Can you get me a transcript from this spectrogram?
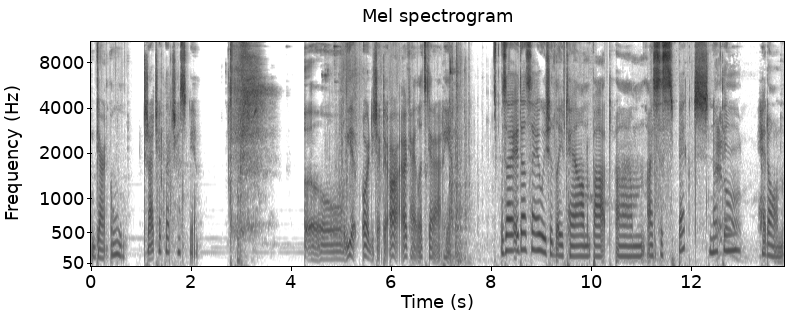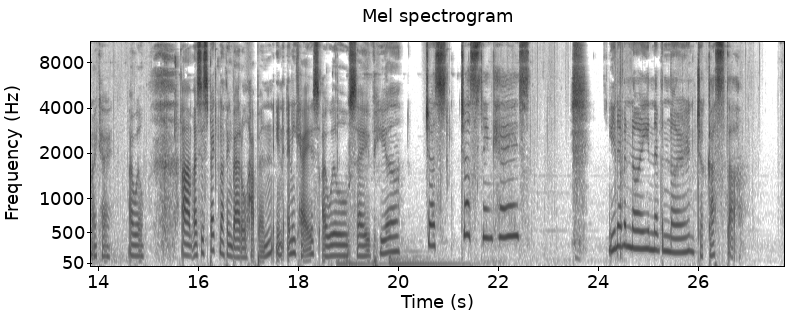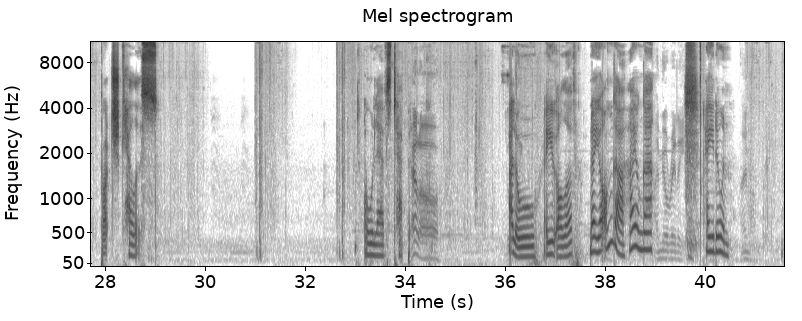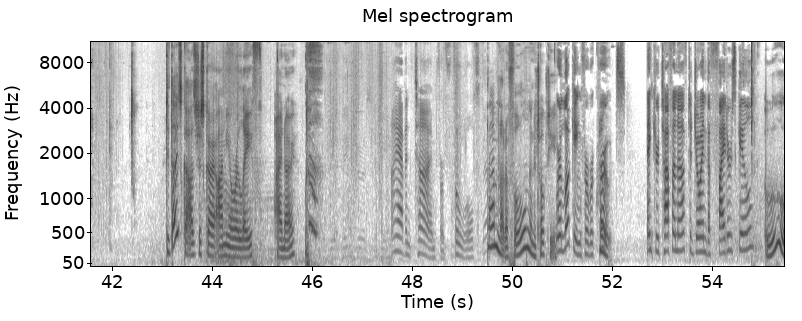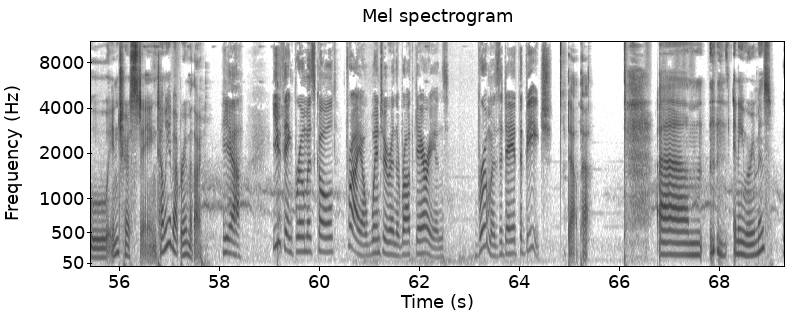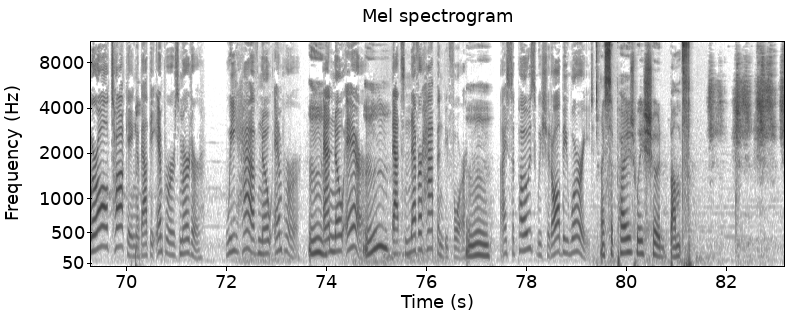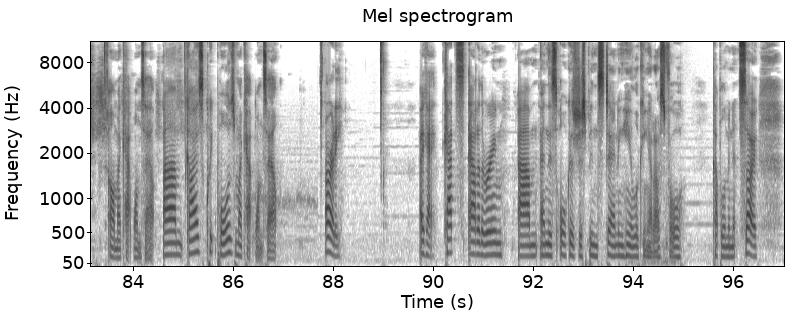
Garrett. Oh, did I check that chest? Yeah. Oh, yep, already checked it. Alright, okay, let's get out of here. So it does say we should leave town, but um, I suspect nothing. Head on. okay, I will. Um, I suspect nothing bad will happen. In any case, I will save here, just just in case. You never know. You never know. Jagasta, Broch Kellis. Olav's tap. Hello. Hello. Are you Olav? No, you're Onga. Hi, Onga. I'm your relief. How you doing? Did those guards just go, I'm your relief? I know. I haven't time for fools. I'm not a fool. I'm going to talk to you. We're looking for recruits. Think you're tough enough to join the Fighters Guild? Ooh, interesting. Tell me about Bruma, though. Yeah. You think Bruma's cold? Try a winter in the Rothgarians. Bruma's a day at the beach. I doubt that. Um, any rumors? We're all talking about the Emperor's murder. We have no Emperor and no heir. That's never happened before. I suppose we should all be worried. I suppose we should bump. Oh, my cat wants out. Um, guys, quick pause. My cat wants out. Alrighty. Okay, cat's out of the room. Um, and this orc has just been standing here looking at us for a couple of minutes. So,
